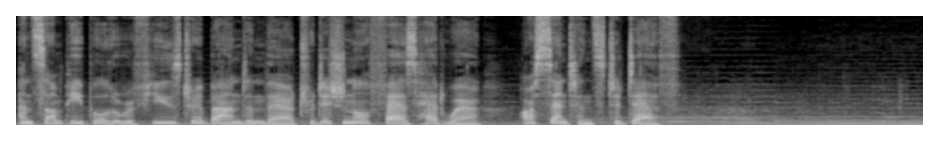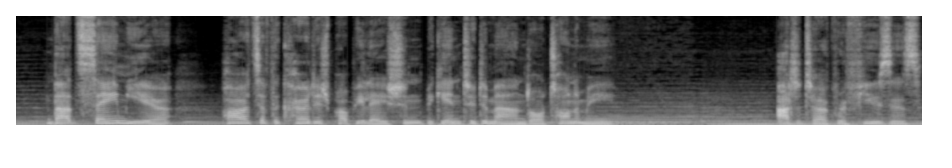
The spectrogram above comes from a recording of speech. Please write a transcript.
and some people who refuse to abandon their traditional fez headwear are sentenced to death. That same year, parts of the Kurdish population begin to demand autonomy. Ataturk refuses,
